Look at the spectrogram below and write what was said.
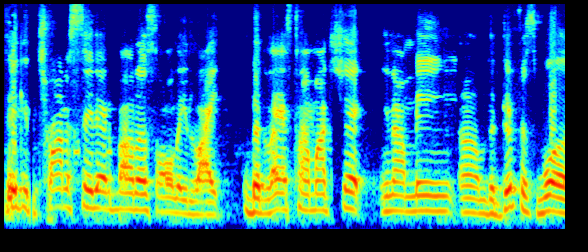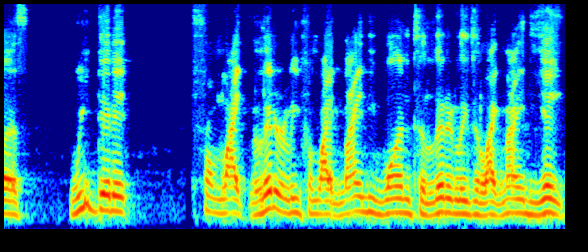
they can try to say that about us all they like, but last time I checked, you know what I mean. Um, the difference was we did it from like literally from like 91 to literally to like 98.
